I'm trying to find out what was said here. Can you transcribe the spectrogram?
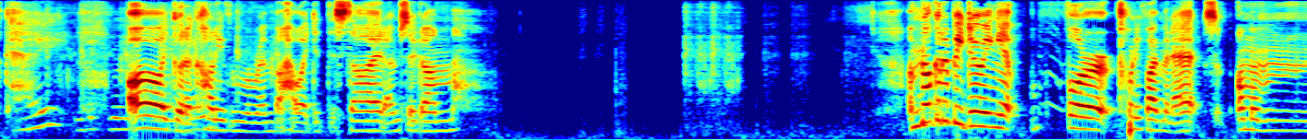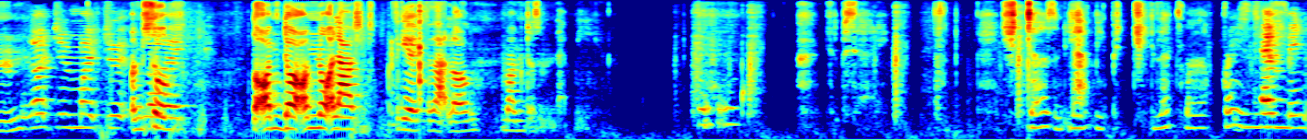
Okay. You just ruined Oh my god, I can't even remember how I did this side. I'm so dumb. I'm not gonna be doing it for 25 minutes. Um, um like might do it I'm like, sort of- but I'm not. I'm not allowed to video for that long. Mum doesn't let me. it's upsetting. She doesn't let me, but she lets my friends. 10 minutes.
